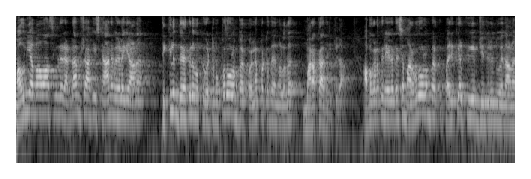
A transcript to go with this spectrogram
മൗനി അമാവാസിയുടെ രണ്ടാം ഷാഹി സ്നാനവേളയിലാണ് തിക്കിലും തിരക്കിലുമൊക്കെ വിട്ട് മുപ്പതോളം പേർ കൊല്ലപ്പെട്ടത് എന്നുള്ളത് മറക്കാതിരിക്കുക. അപകടത്തിൽ ഏകദേശം അറുപതോളം പേർക്ക് പരിക്കേൽക്കുകയും ചെയ്തിരുന്നു എന്നാണ്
